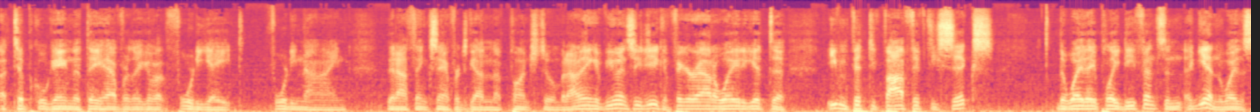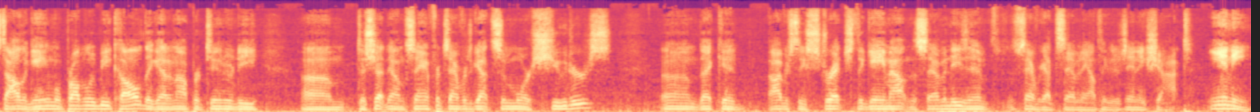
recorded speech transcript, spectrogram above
a typical game that they have where they give up 48, 49, then I think Samford's got enough punch to them. But I think if UNCG can figure out a way to get to even 55, 56, the way they play defense, and again the way the style of the game will probably be called, they got an opportunity um, to shut down Samford. Samford's got some more shooters um, that could obviously stretch the game out in the 70s. And if Samford got 70, I don't think there's any shot, any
